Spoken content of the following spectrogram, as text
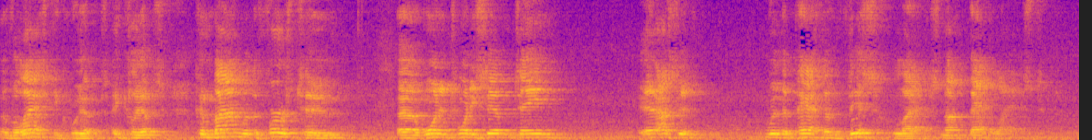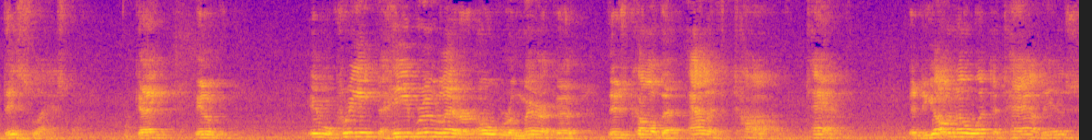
of the last eclipse, eclipse combined with the first two, uh, one in 2017, and I said, with the path of this last, not that last, this last one. Okay? It'll it will create the Hebrew letter over America that is called the Aleph Tav. Tav. And do y'all know what the Tav is?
